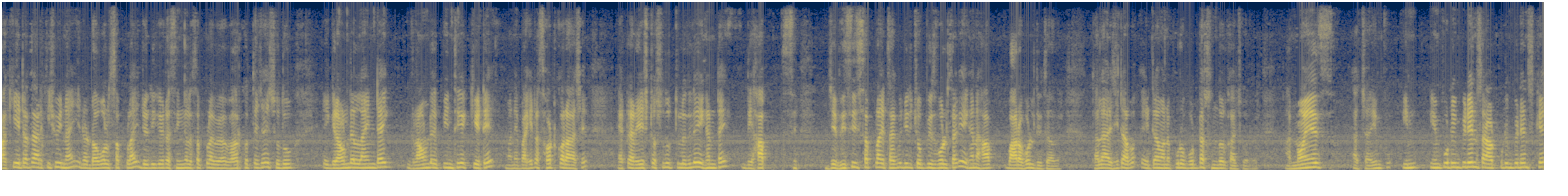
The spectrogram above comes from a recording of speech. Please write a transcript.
বাকি এটাতে আর কিছুই নাই, এটা ডবল সাপ্লাই যদি কেউ এটা সিঙ্গেল সাপ্লাই ব্যবহার করতে চাই শুধু এই গ্রাউন্ডের লাইনটাই গ্রাউন্ডের পিন থেকে কেটে মানে বাকিটা শর্ট করা আছে, একটা রেজিস্টার শুধু তুলে দিলে এখানটায় হাফ যে ভিসি সাপ্লাই থাকবে, যদি চব্বিশ ভোল্ট থাকে, এখানে হাফ বারো ভোল্ট দিতে হবে। তাহলে এটা এটা মানে পুরো বোর্ডটা সুন্দর কাজ করবে। আর নয়েজ আচ্ছা ইনপুট ইম্পিডেন্স আর আউটপুট ইম্পিডেন্সকে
